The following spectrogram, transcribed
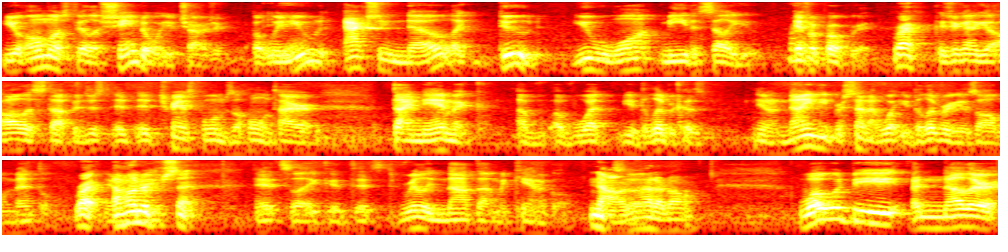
you almost feel ashamed of what you're charging. But when you actually know, like, dude, you want me to sell you, if appropriate. Right. Because you're going to get all this stuff. It just, it, it transforms the whole entire dynamic of, of what you deliver. Because, you know, 90% of what you're delivering is all mental. Right. You know what I mean? 100%. It's like it, it's really not that mechanical. No, So, not at all. What would be another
